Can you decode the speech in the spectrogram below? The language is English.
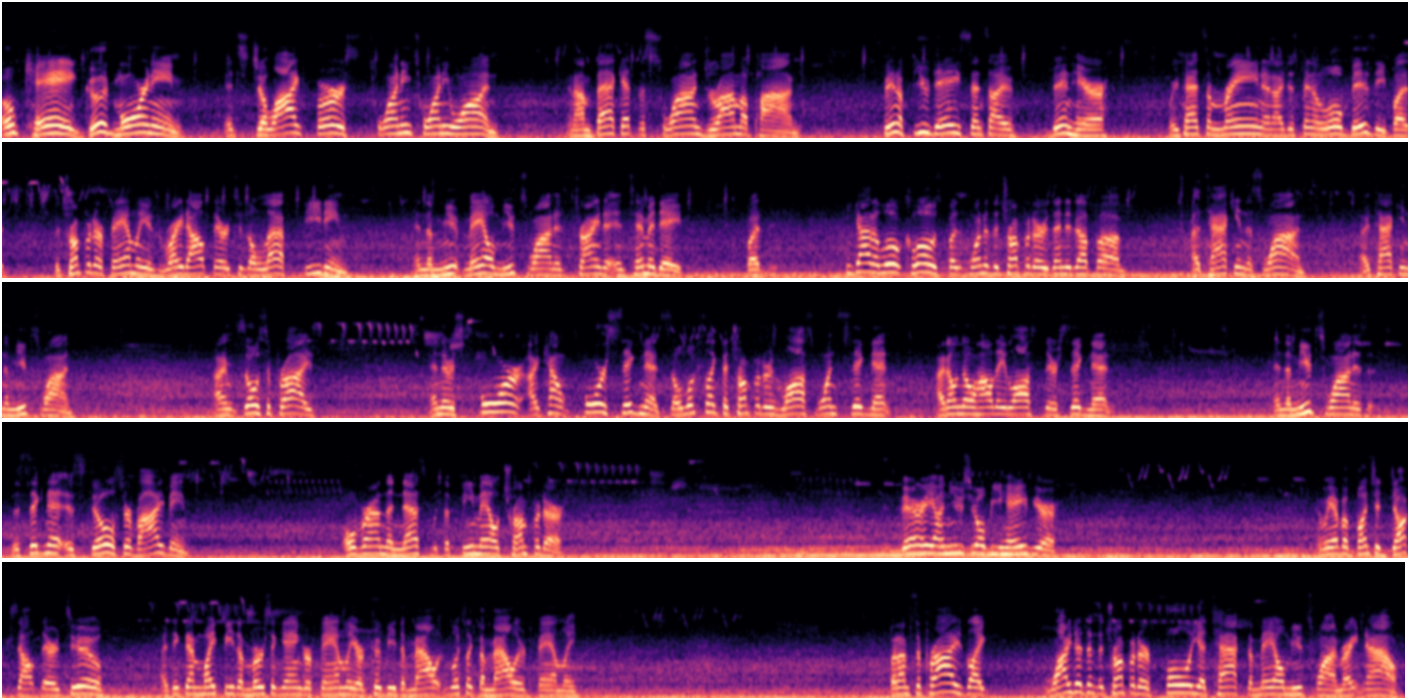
Okay, good morning. It's July 1st, 2021, and I'm back at the Swan Drama Pond. It's been a few days since I've been here. We've had some rain and I've just been a little busy, but the trumpeter family is right out there to the left feeding, and the mute, male mute swan is trying to intimidate, but he got a little close, but one of the trumpeters ended up uh, attacking the swan, attacking the mute swan. I'm so surprised. And there's four, I count four cygnets. So it looks like the trumpeters lost one cygnet. I don't know how they lost their cygnet. And the mute swan is, the cygnet is still surviving over on the nest with the female trumpeter. It's very unusual behavior. And we have a bunch of ducks out there too. I think that might be the Merganser family or could be the Mal, looks like the Mallard family. But I'm surprised like why doesn't the trumpeter fully attack the male mute swan right now?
